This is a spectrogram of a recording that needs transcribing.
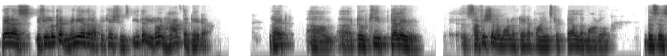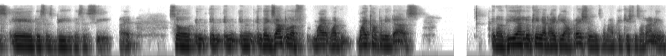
Whereas if you look at many other applications, either you don't have the data, right, um, uh, to keep telling sufficient amount of data points to tell the model, this is A, this is B, this is C, right? So in, in, in, in the example of my, what my company does, you know, we are looking at IT operations when applications are running.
